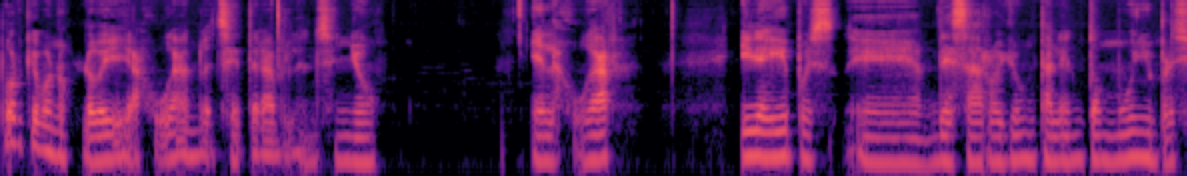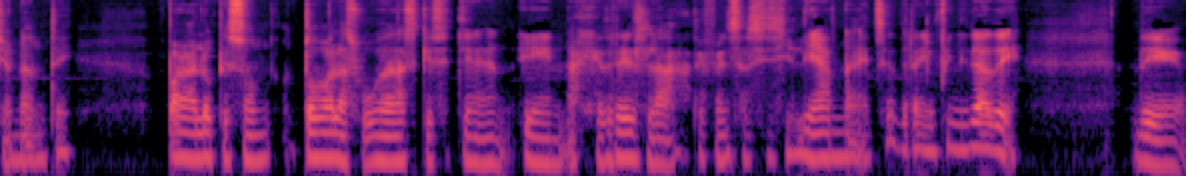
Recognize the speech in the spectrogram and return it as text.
Porque, bueno, lo veía jugando, etcétera, le enseñó él a jugar. Y de ahí, pues, eh, desarrolló un talento muy impresionante para lo que son todas las jugadas que se tienen en ajedrez, la defensa siciliana, etcétera, infinidad de, de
